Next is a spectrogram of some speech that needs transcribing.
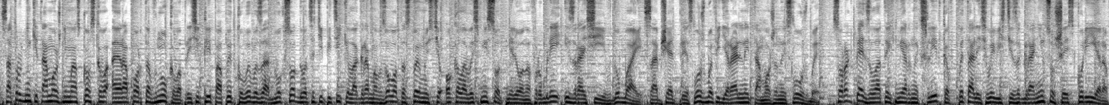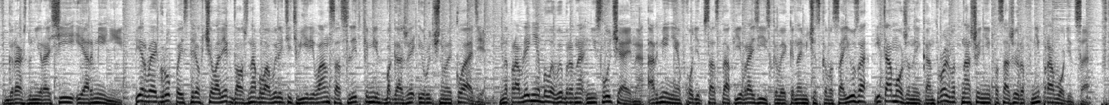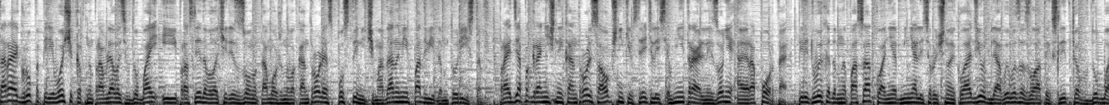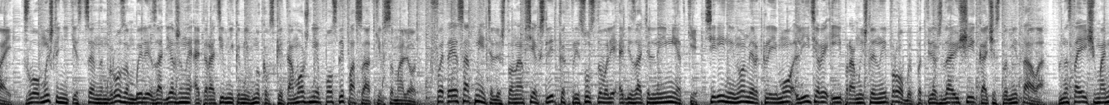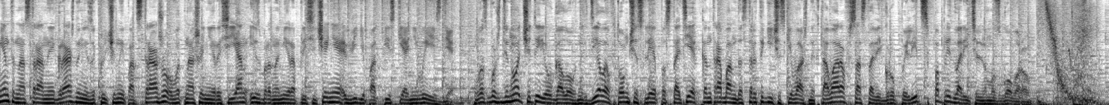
Сотрудники таможни московского аэропорта Внуково пресекли попытку вывоза 225 килограммов золота стоимостью около 800 миллионов рублей из России в Дубай, сообщает пресс-служба Федеральной таможенной службы. 45 золотых мерных слитков пытались вывести за границу 6 курьеров, граждане России и Армении. Первая группа из трех человек должна была вылететь в Ереван со слитками в багаже и ручной кладе. Направление было выбрано не случайно. Армения входит в состав Евразийского экономического союза и таможенный контроль в отношении пассажиров не проводится. Вторая группа перевозчиков направлялась в Дубай и проследовала через зону таможенного контроля с пустыми чемоданами под видом туристов. Пройдя пограничный контроль, сообщники встретились в нейтральной зоне аэропорта. Перед выходом на посадку они обменялись ручной кладью для вывоза золотых слитков в Дубай. Злоумышленники с ценным грузом были задержаны оперативниками внуковской таможни после посадки в самолет. В ФТС отметили, что на всех слитках присутствовали обязательные метки, серийный номер, клеймо, литеры и промышленные пробы, подтверждающие качество металла. В настоящий момент иностранные Иностранные граждане заключены под стражу. В отношении россиян избрано мера пресечения в виде подписки о невыезде. Возбуждено 4 уголовных дела, в том числе по статье «Контрабанда стратегически важных товаров» в составе группы лиц по предварительному сговору.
